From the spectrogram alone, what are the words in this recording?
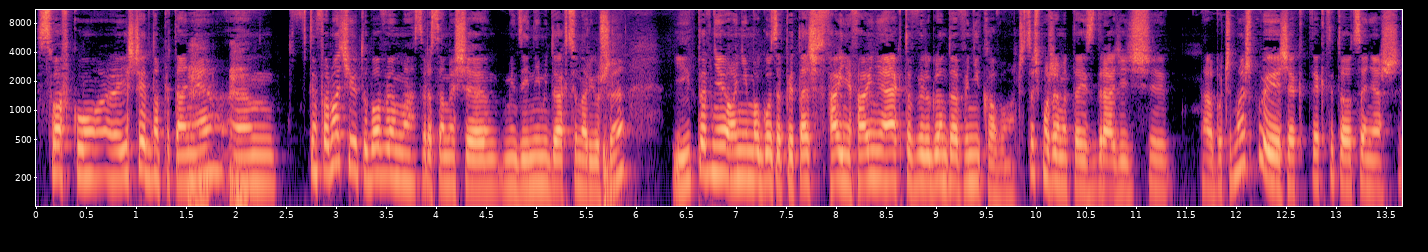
Sławku, e, jeszcze jedno pytanie. W tym formacie YouTube'owym zwracamy się między innymi do akcjonariuszy. I pewnie oni mogą zapytać, fajnie, fajnie, jak to wygląda wynikowo. Czy coś możemy tutaj zdradzić? Albo czy możesz powiedzieć, jak, jak ty to oceniasz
